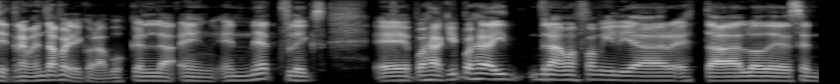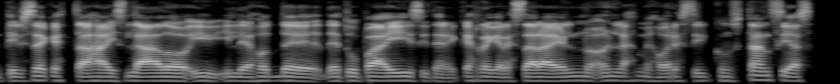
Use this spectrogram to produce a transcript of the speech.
Sí, tremenda película, búsquenla en, en Netflix. Eh, pues aquí pues hay drama familiar, está lo de sentirse que estás aislado y, lejos de, de, tu país y tener que regresar a él no en las mejores circunstancias.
